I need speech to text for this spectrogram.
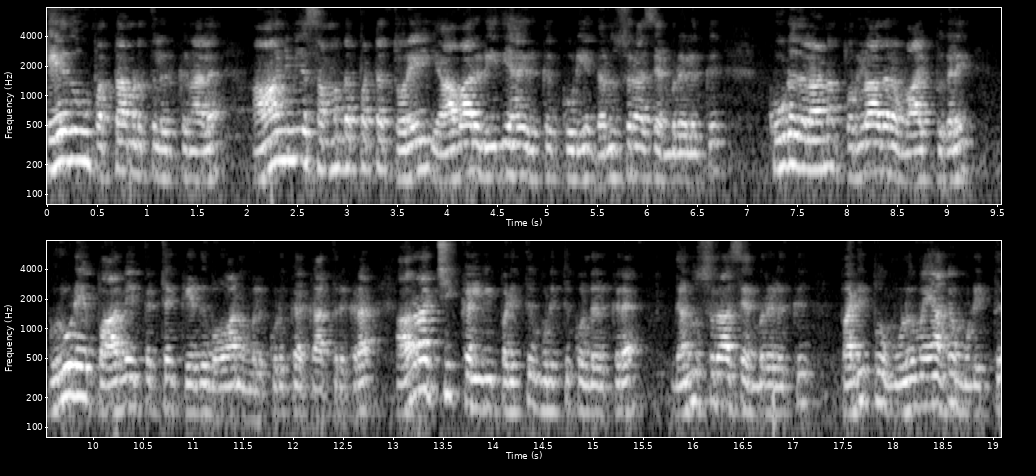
கேதுவும் பத்தாம் இடத்தில் இருக்கனால ஆன்மீக சம்பந்தப்பட்ட துறையில் வியாபார ரீதியாக இருக்கக்கூடிய தனுசு ராசி அன்பர்களுக்கு கூடுதலான பொருளாதார வாய்ப்புகளை குருவுடைய பார்வை பெற்ற கேது பகவான் உங்களுக்கு கொடுக்க காத்திருக்கிறார். ஆராய்ச்சி கல்வி படித்து முடித்து கொண்டிருக்கிற தனுசு ராசி அன்பர்களுக்கு படிப்பு முழுமையாக முடித்து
